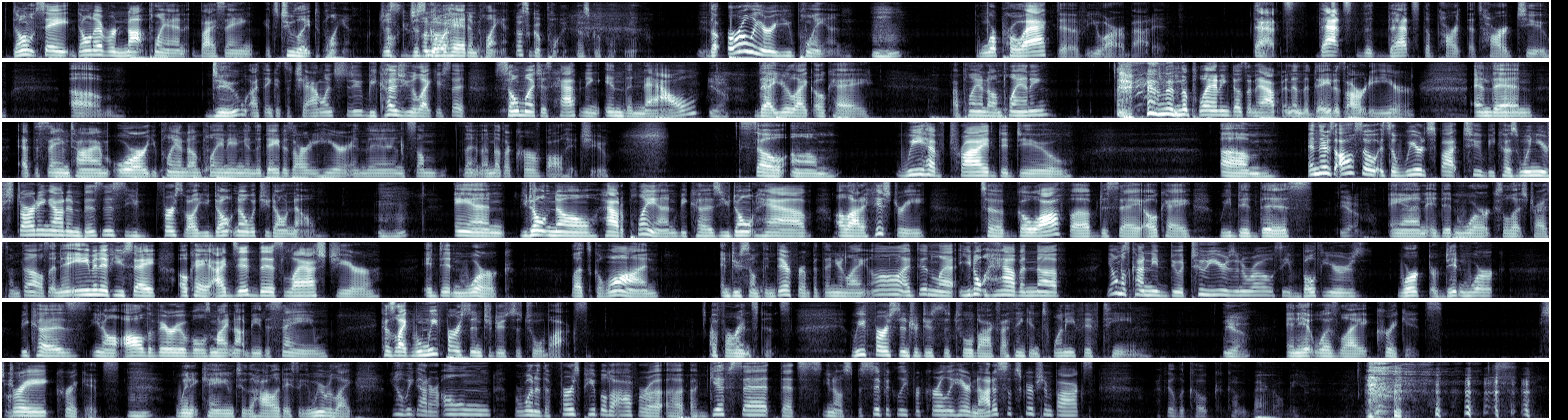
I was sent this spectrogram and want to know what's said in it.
Don't say don't ever not plan by saying it's too late to plan. Just Okay. just Oh, go no, ahead and plan. That's a good point. That's a good point. Yeah. Yeah. The earlier you plan, Mm-hmm. the more proactive you are about it. That's that's the that's the part that's hard to um, do. I think it's a challenge to do because you like you said, so much is happening in the now Yeah. that you're like, okay, I planned on planning, and then the planning doesn't happen, and the date is already here, and then at the same time, or you planned on planning and the date is already here, and then some then another curveball hits you. So um, we have tried to do. Um, and there's also it's a weird spot too because when you're starting out in business, you first of all you don't know what you don't know Mm-hmm. and you don't know how to plan because you don't have a lot of history to go off of to say, okay, we did this Yeah. and it didn't work, so let's try something else. And even if you say, okay, I did this last year, it didn't work, let's go on, and do something different. But then you're like, oh, I didn't let, you don't have enough. You almost kind of need to do it two years in a row, see if both years worked or didn't work because, you know, all the variables might not be the same. Because, like, when we first introduced the toolbox, uh, for instance, we first introduced the toolbox, I think, in 2015, Yeah. and it was like crickets, straight crickets Mm-hmm. when it came to the holiday season. We were like, you know, we got our own. We're one of the first people to offer a, a, a gift set that's, you know, specifically for curly hair, not a subscription box. I feel the Coke coming back on me.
